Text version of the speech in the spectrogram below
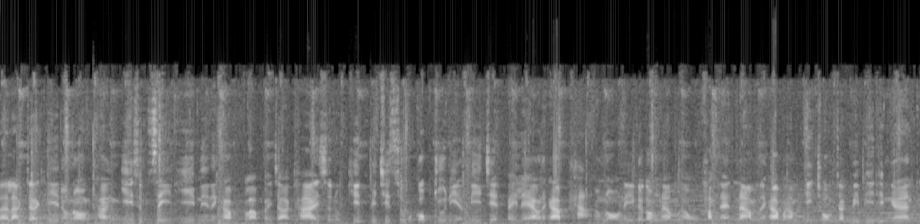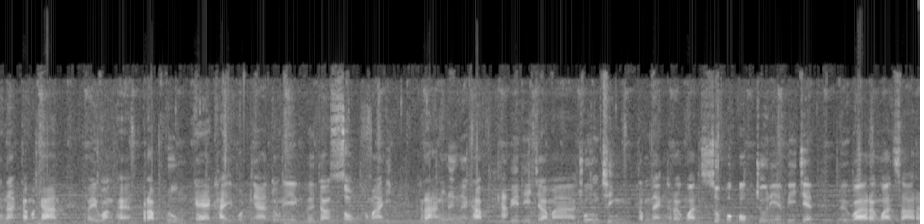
และหลังจากที่น้องๆ ทั้ง 24 ทีมเนี่ยนะครับกลับไปจากค่ายสนุกคิดพิชิตซุปเปอร์กบจูเนียร์ปี7ไปแล้วนะครับ น้องๆ นี่ก็ต้องนำเอาคำแนะนำนะครับคำติชมจากพี่ๆทีมงานคณะกรรมการไปวางแผนปรับปรุงแก้ไขผลงานตัวเอง เพื่อจะส่งเข้ามาอีก ครั้งหนึ่งนะครับเพื่อที่จะมาช่วงชิงตำแหน่งรางวัลซุปเปอร์กบจูเนียร์ปี 7 หรือว่ารางวัลสาร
